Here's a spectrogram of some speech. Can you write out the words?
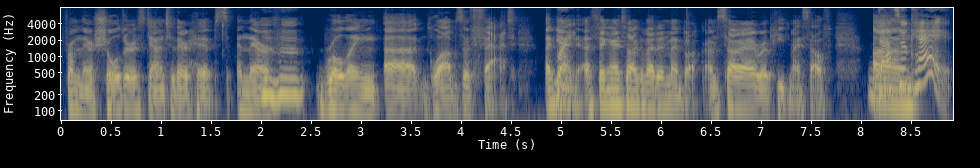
from their shoulders down to their hips and they're Mhm. rolling uh, globs of fat. Again, Right. a thing I talk about in my book. I'm sorry I repeat myself. That's Um, okay.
